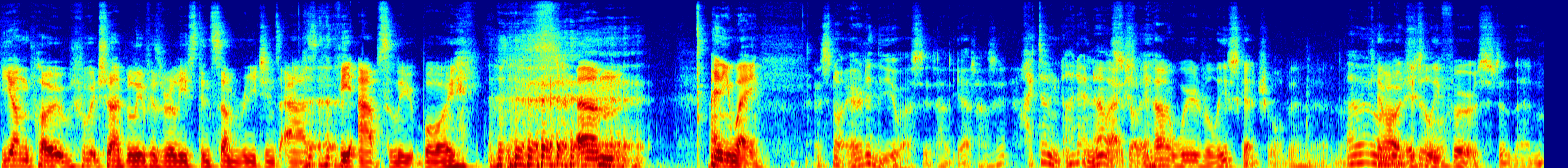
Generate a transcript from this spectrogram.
Young Pope, which I believe is released in some regions as the Absolute Boy. um, anyway, It's not aired in the US yet, has it? I don't. I don't know It's got- actually. it had a weird release schedule, didn't it? Oh, Came I'm out in not Italy first, and then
